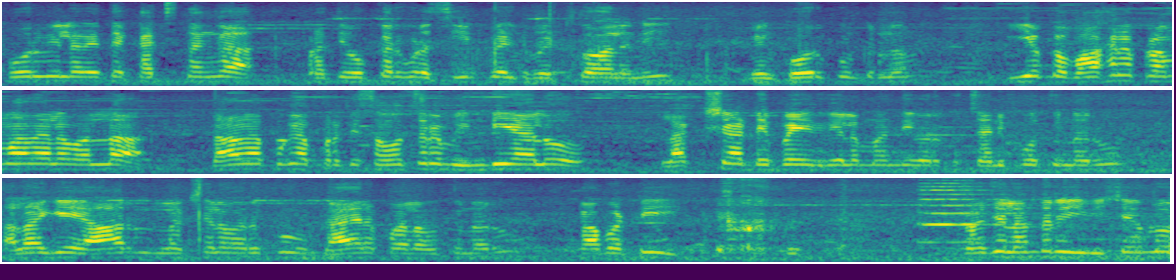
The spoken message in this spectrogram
ఫోర్ వీలర్ అయితే ఖచ్చితంగా ప్రతి ఒక్కరు కూడా సీట్ బెల్ట్ పెట్టుకోవాలని మేము కోరుకుంటున్నాం. ఈ యొక్క వాహన ప్రమాదాల వల్ల దాదాపుగా ప్రతి సంవత్సరం ఇండియాలో లక్ష ఐదు వేల మంది వరకు చనిపోతున్నారు. అలాగే ఆరు లక్షల వరకు గాయాల పాలవుతున్నారు కాబట్టి ప్రజలందరూ ఈ విషయంలో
